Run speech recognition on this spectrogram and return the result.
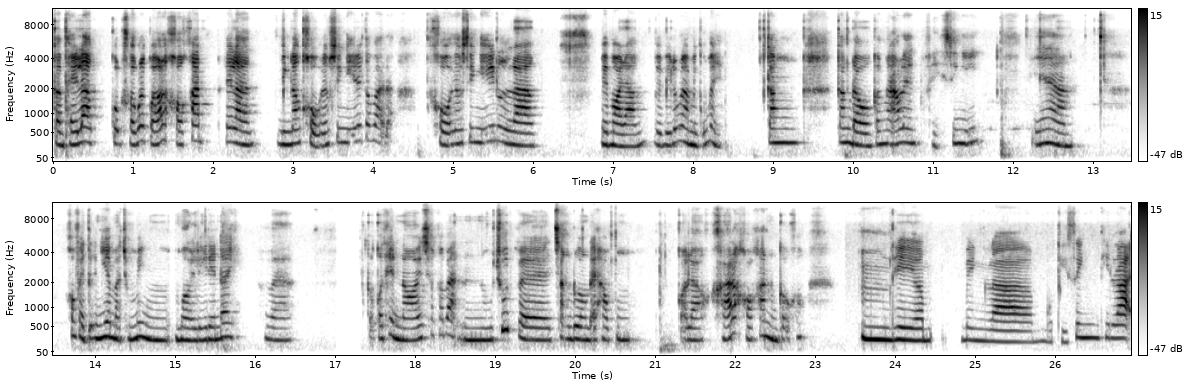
cảm thấy là cuộc sống này quá là khó khăn. Hay là mình đang khổ trong suy nghĩ đấy các bạn ạ. Khổ trong suy nghĩ là mệt mỏi lắm bởi vì lúc nào mình cũng phải căng căng đầu căng não lên phải suy nghĩ. Thế là không phải tự nhiên mà chúng mình mời lý đến đây. Và cậu có thể nói cho các bạn một chút về chặng đường đại học gọi là khá là khó khăn của cậu không? Ừ, thì ờ, mình là một thí sinh thi lại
